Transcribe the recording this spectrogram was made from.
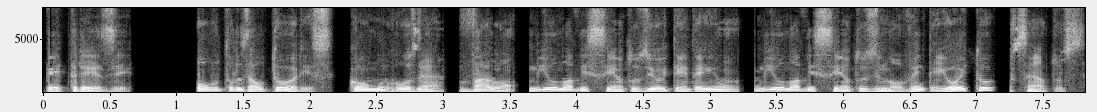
p. 13. Outros autores, como Rosan, Vallon, 1981, 1998, Santos,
